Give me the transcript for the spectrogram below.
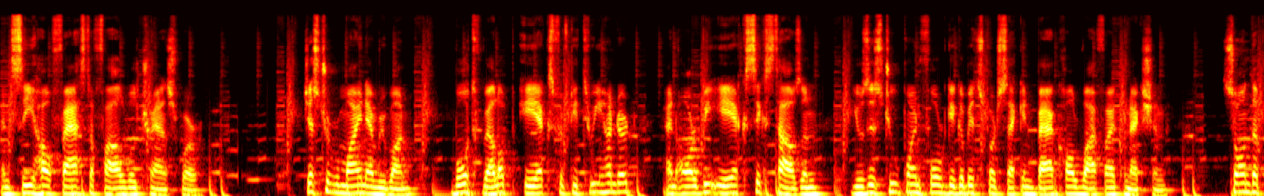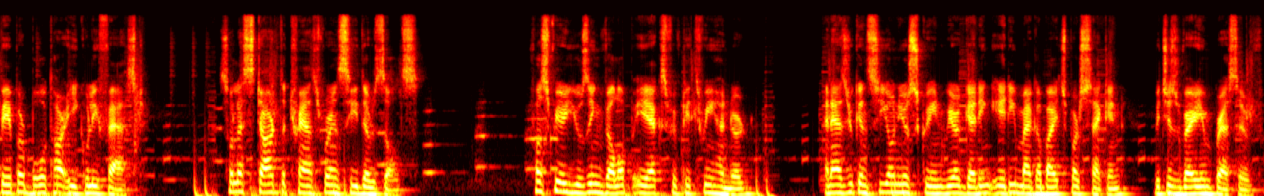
and see how fast the file will transfer. Just to remind everyone, both Velop AX5300 and Orbi AX6000 uses 2.4 gigabits per second backhaul Wi-Fi connection, so on the paper both are equally fast. So let's start the transfer and see the results. First we are using Velop AX5300 and as you can see on your screen we are getting 80 megabytes per second which is very impressive.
